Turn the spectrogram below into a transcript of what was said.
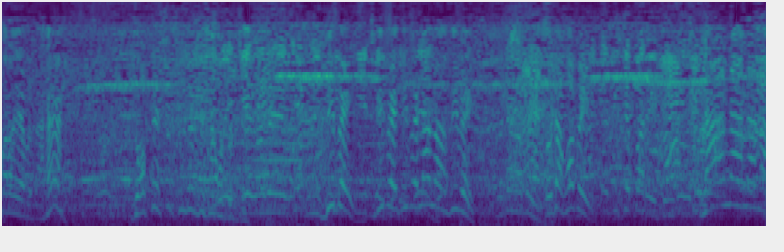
করা যাবে না হ্যাঁ? যথেষ্ট সুযোগ দিবে দিবে দিবে না না দিবে। ওটা হবে। না না না না।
